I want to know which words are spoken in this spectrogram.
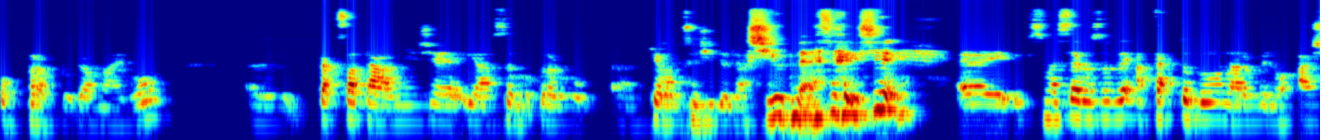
opravdu dal najevo. Eh, tak fatálně, že já jsem opravdu eh, chtěla přežít do dalšího dne, takže jsme se rozhodli a tak to bylo na rovinu až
